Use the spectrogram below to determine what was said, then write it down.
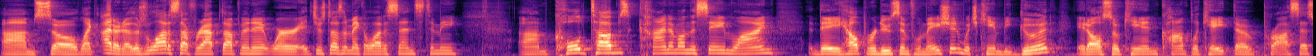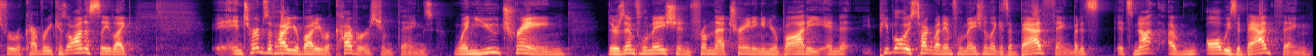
Um, so, like, I don't know, there's a lot of stuff wrapped up in it where it just doesn't make a lot of sense to me. Um, cold tubs, kind of on the same line. They help reduce inflammation, which can be good. It also can complicate the process for recovery because honestly, like, in terms of how your body recovers from things, when you train, there's inflammation from that training in your body. And people always talk about inflammation like it's a bad thing but it's it's not a, always a bad thing.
